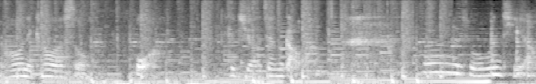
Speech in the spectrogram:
然后你看我的手，哇，可以举到这样搞啊？嗯，有什么问题啊？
